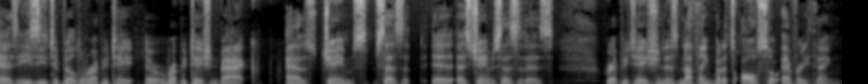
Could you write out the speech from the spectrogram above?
as easy to build a reputa- a reputation back as James says it as James says it is. Reputation is nothing, but it's also everything.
